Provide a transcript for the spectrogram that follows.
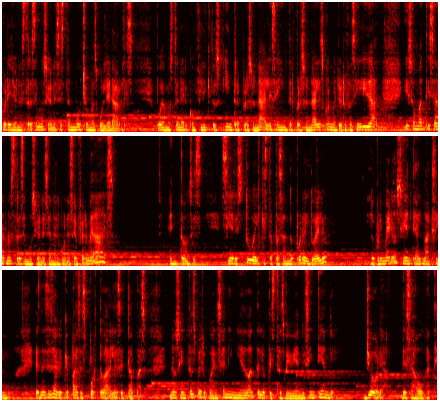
por ello nuestras emociones están mucho más vulnerables. Podemos tener conflictos intrapersonales e interpersonales con mayor facilidad y somatizar nuestras emociones en algunas enfermedades. Entonces, si eres tú el que está pasando por el duelo, lo primero, siente al máximo. Es necesario que pases por todas las etapas. No sientas vergüenza ni miedo ante lo que estás viviendo y sintiendo. Llora, desahógate.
